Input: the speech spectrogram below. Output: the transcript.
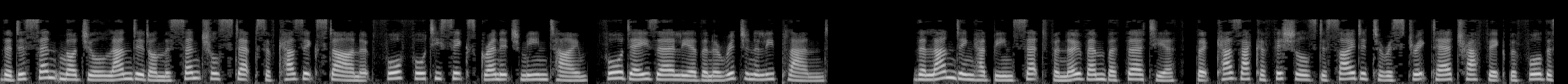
The descent module landed on the central steppes of Kazakhstan at 4:46 Greenwich Mean Time, 4 days earlier than originally planned. The landing had been set for November 30, but Kazakh officials decided to restrict air traffic before the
